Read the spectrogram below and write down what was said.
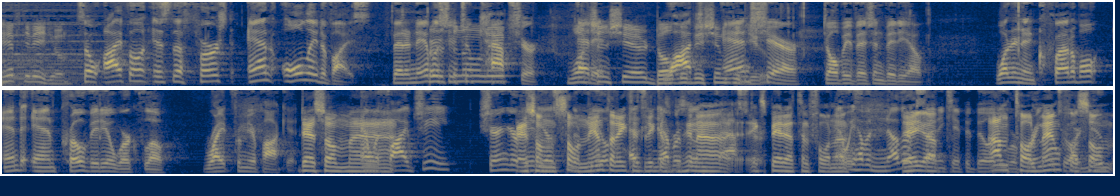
häftig video. So iPhone is the first and only device that enables you to capture, watch edit, and share Dolby watch Vision and video. share Dolby Vision video. What an incredible end-to-end pro video workflow right from your pocket. Det som, and with eh, 5G, det som Sony inte riktigt lyckas med sina Xperia-telefoner det är ju att antal människor som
